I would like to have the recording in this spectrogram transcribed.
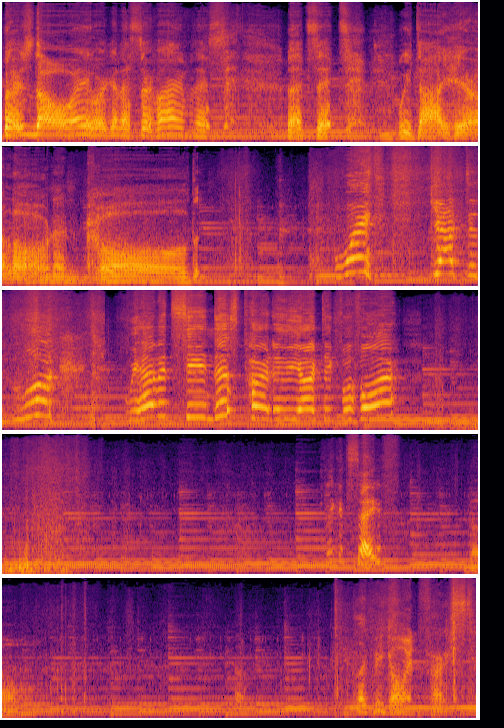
There's no way we're gonna survive this. That's it. We die here alone and cold. Wait! Captain, look! We haven't seen this part of the Arctic before! Think it's safe? No. Let me go in first.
